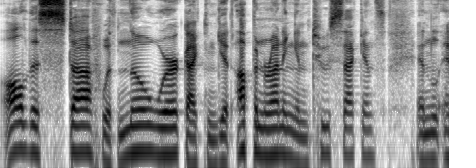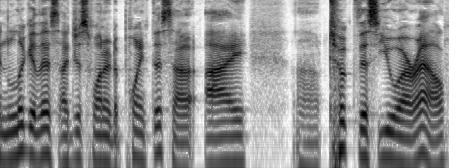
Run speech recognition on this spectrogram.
all this stuff with no work, I can get up and running in two seconds. And, and look at this, I just wanted to point this out. I uh, took this URL,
